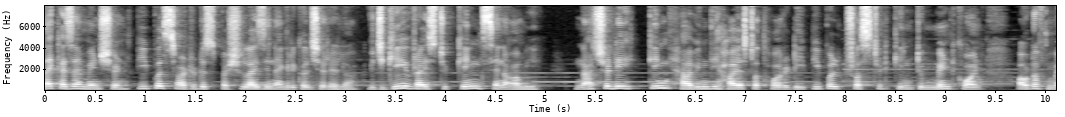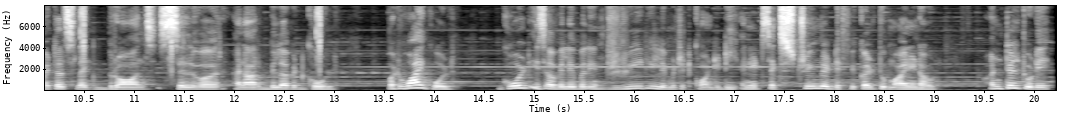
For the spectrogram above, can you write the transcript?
Like as I mentioned, people started to specialize in agriculture era, which gave rise to kings and army. Naturally, king having the highest authority, people trusted king to mint coin out of metals like bronze, silver and our beloved gold. But why gold? Gold is available in really limited quantity and it's extremely difficult to mine it out. Until today,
